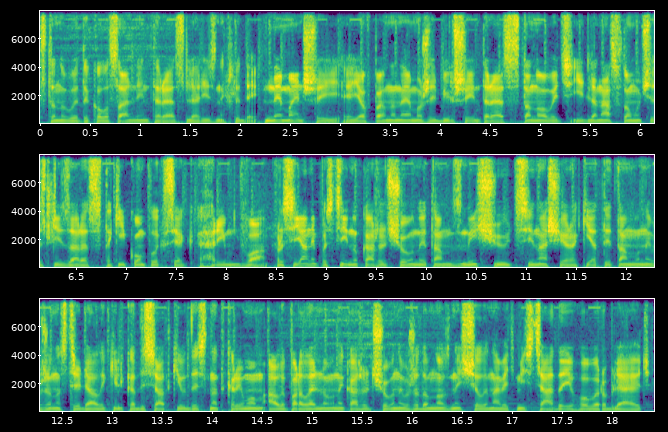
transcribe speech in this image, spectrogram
становити колосальний інтерес для різних людей. Не менший, я впевнений, а може більший інтерес становить і для нас, в тому числі зараз такий комплекс, як Грім 2 Росіяни постійно кажуть, що вони там знищують ці наші ракети. Там вони вже настріляли кілька десятків десь над Кримом, але паралельно вони кажуть, що вони вже давно знищили навіть місця, де його виробляють.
